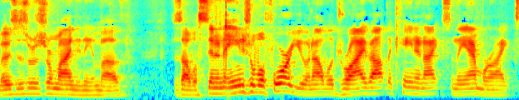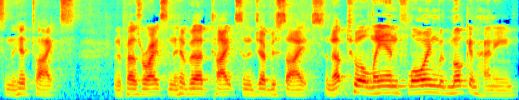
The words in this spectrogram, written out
Moses was reminding him of. He says, I will send an angel before you, and I will drive out the Canaanites and the Amorites and the Hittites and the Perizzites and the Hivites and the Jebusites, and up to a land flowing with milk and honey.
